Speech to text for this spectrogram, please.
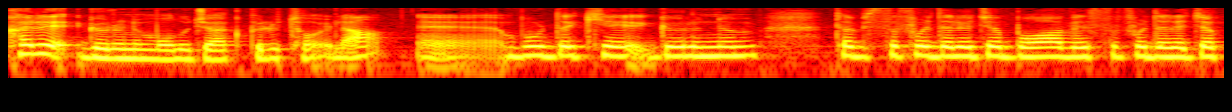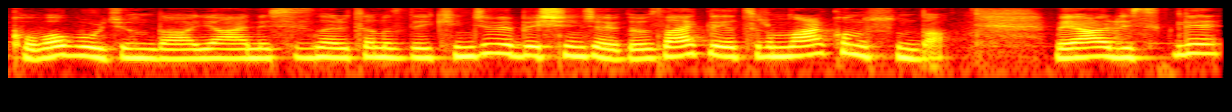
kare görünümü olacak Plüto'yla. Buradaki görünüm tabi 0 derece boğa ve 0 derece kova burcunda. Yani sizin haritanızda 2. ve 5. evde özellikle yatırımlar konusunda veya riskli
